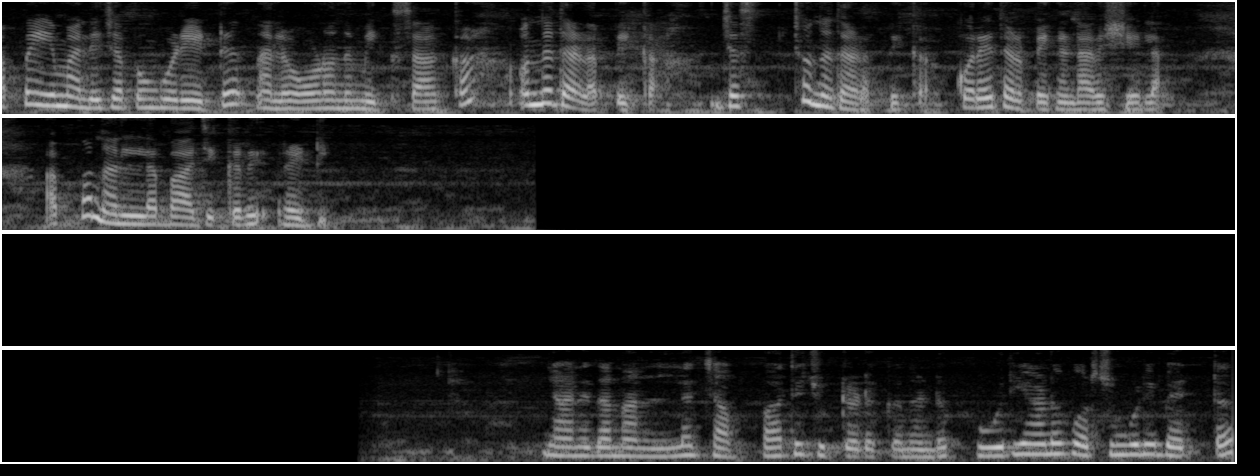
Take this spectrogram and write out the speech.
അപ്പോൾ ഈ മല്ലിച്ചപ്പും കൂടി ഇട്ട് നല്ലോണം ഒന്ന് മിക്സ് ആക്കുക. ഒന്ന് തിളപ്പിക്കുക. ജസ്റ്റ് ഒന്ന് തിളപ്പിക്കുക. കുറേ തിളപ്പിക്കേണ്ട ആവശ്യമില്ല. അപ്പോൾ നല്ല ബാജിക്കറി റെഡി ഞാനിതാ നല്ല ചപ്പാത്തി ചുട്ടെടുക്കുന്നുണ്ട്. പൂരിയാണ് കുറച്ചും കൂടി ബെറ്റർ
